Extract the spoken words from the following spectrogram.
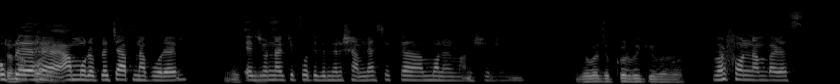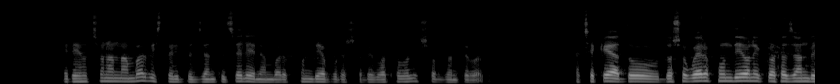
উপরে হ্যাঁ আম্মুর উপরে চাপ না পড়ে। এর জন্য আর কি প্রতিবেদনের সামনে আছে একটা মনের মানুষের জন্য। যোগাযোগ করবে কীভাবে? আমার ফোন নাম্বার আছে। এটাই হচ্ছে ওনার নাম্বার। বিস্তারিত জানতে চাইলে এই নাম্বারে ফোন দিয়ে আপুরের সাথে কথা বলে সব জানতে পারবে। আচ্ছা কে? তো দর্শক ভাইয়েরা ফোন দিয়ে অনেক কথা জানবে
